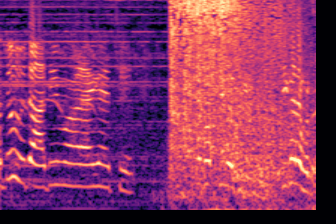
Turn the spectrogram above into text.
দাদু দাদি মারা গেছে। কি করে হলো?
